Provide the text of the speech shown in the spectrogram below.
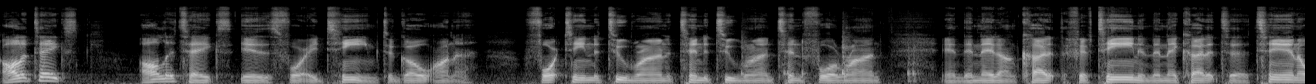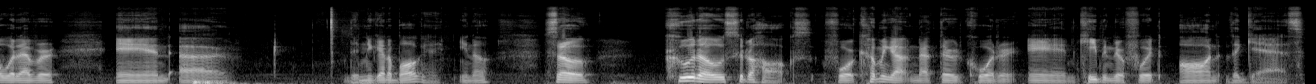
All it takes all it takes is for a team to go on a 14 to 2 run, a 10 to 2 run, 10 to 4 run, and then they don't cut it to 15, and then they cut it to 10 or whatever, and uh, then you got a ball game, you know. So kudos to the Hawks for coming out in that third quarter and keeping their foot on the gas.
